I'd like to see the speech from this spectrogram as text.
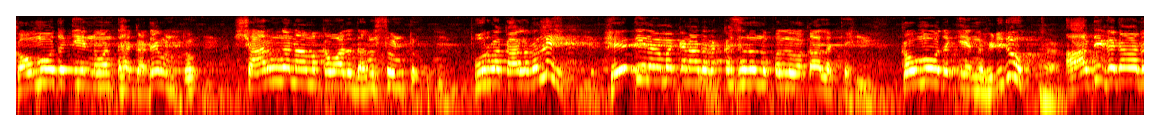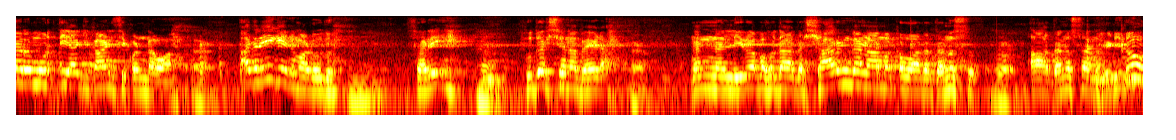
ಕೌಮೋದಕಿ ಎನ್ನುವಂತಹ ಗದೆ ಉಂಟು. ಶಾರಂಗ ನಾಮಕವಾದ ಧನುಸ್ಸುಂಟು ಪೂರ್ವ ಕಾಲದಲ್ಲಿ ಹೇತಿ ನಾಮಕನಾದ ರಕ್ಕಸನನ್ನು ಕೊಲ್ಲುವ ಕಾಲಕ್ಕೆ ಕೌಮೋದಕಿಯನ್ನು ಹಿಡಿದು ಆದಿಗದಾಧರ ಮೂರ್ತಿಯಾಗಿ ಕಾಣಿಸಿಕೊಂಡವ. ಆದರೆ ಈಗೇನು ಮಾಡುವುದು? ಸರಿ ಸುದರ್ಶನ ಬೇಡ. ನನ್ನಲ್ಲಿರಬಹುದಾದ ಶಾರಂಗ ನಾಮಕವಾದ ಧನುಸ್ಸು ಆ ಧನುಸ್ಸನ್ನು ಹಿಡಿದು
